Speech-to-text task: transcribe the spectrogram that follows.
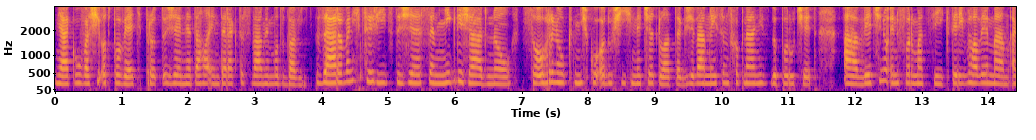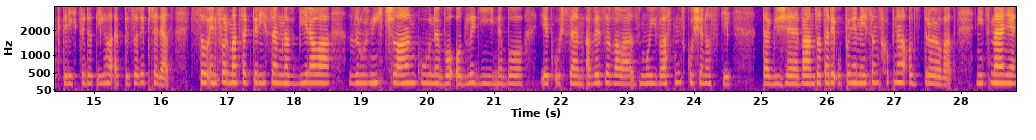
nějakou vaši odpověď, protože mě tahle interakce s vámi moc baví. Zároveň chci říct, že jsem nikdy žádnou souhrnou knížku o duších nečetla, takže vám nejsem schopná nic doporučit a většinu informací, které v hlavě mám a které chci do téhle epizody předat, jsou informace, které jsem nazbírala z různých článků nebo od lidí, nebo jak už jsem avizovala z mojí vlastní zkušenosti takže vám to tady úplně nejsem schopná odzdrojovat. Nicméně,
